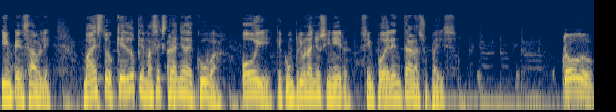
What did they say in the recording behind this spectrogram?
impensable. Maestro, ¿qué es lo que más extraña de Cuba hoy, que cumple un año sin ir, sin poder entrar a su país? Todo.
